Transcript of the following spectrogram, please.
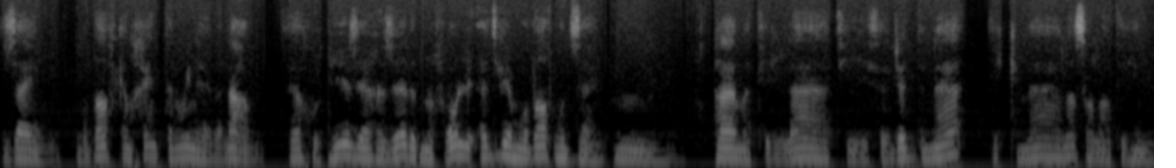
zijn. Modaf kan geen tenween hebben. Naam. Heel goed. Hier zeggen ze dat mevrouw li ajli modaf moet zijn. Hmm. قامت اللاتي سجدنا إكمال صلاتهن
